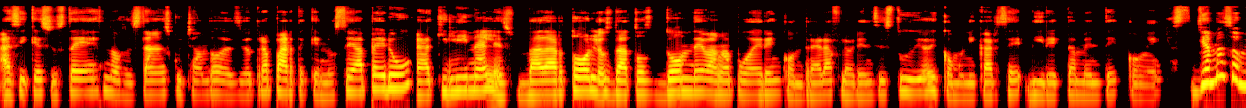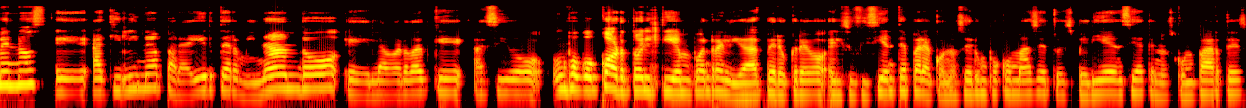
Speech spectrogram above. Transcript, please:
Así que si ustedes nos están escuchando desde otra parte que no sea Perú, Aquilina les va a dar todos los datos donde van a poder encontrar a Florence Studio y comunicarse directamente con ellos. Ya más o menos, eh, Aquilina, para ir terminando, eh, la verdad que ha sido un poco corto el tiempo en realidad, pero creo el suficiente para conocer un poco más de tu experiencia que nos compartes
